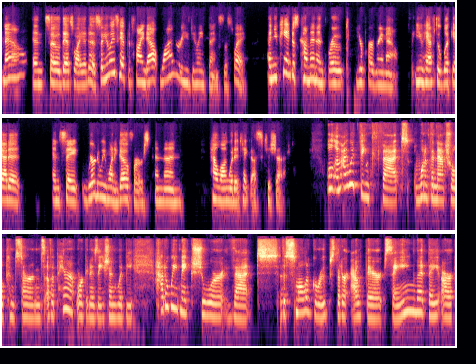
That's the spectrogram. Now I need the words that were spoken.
now? And so that's why it is. So you always have to find out why are you doing things this way? And you can't just come in and throw your program out you have to look at it and say, where do we want to go first? And then how long would it take us to shift? Well, and I would think that one of the natural concerns of a parent organization would be how do we make sure that the smaller groups that are out there saying that they are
